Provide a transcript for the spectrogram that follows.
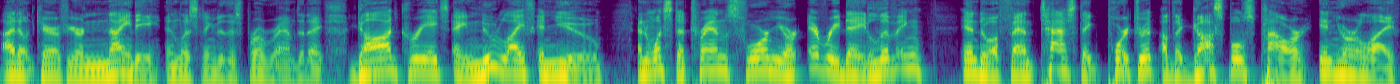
I don't care if you're 90 and listening to this program today. God creates a new life in you and wants to transform your everyday living into a fantastic portrait of the gospel's power in your life.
